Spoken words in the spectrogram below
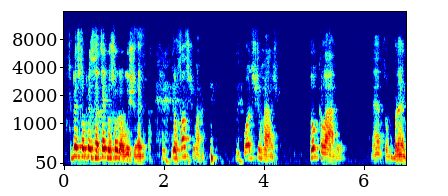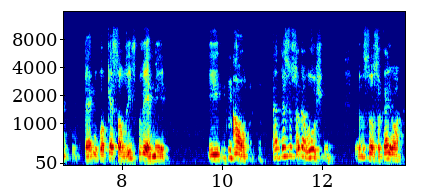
Porque o pessoal pensa até que eu sou gaúcho, né? Porque eu faço churrasco. Pode churrasco. Sou claro, né? Sou branco. Pego qualquer salzinho fico vermelho. E alto. Ela pensa que eu sou gaúcho. Eu não sou, sou carioca.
